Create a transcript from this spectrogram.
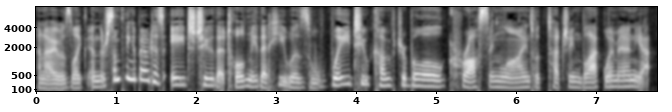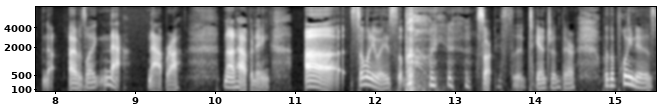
And I was like, and there's something about his age too that told me that he was way too comfortable crossing lines with touching black women. Yeah, no. I was like, nah, nah, bruh, not happening. Uh, so, anyways, the point, sorry, it's a tangent there, but the point is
